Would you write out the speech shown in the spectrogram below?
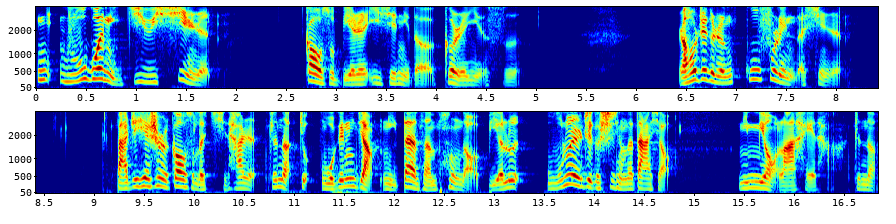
你如果你基于信任，告诉别人一些你的个人隐私。然后这个人辜负了你的信任，把这些事儿告诉了其他人，真的就我跟你讲，你但凡碰到，别论无论这个事情的大小，你秒拉黑他，真的。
